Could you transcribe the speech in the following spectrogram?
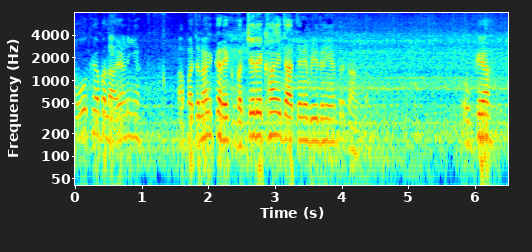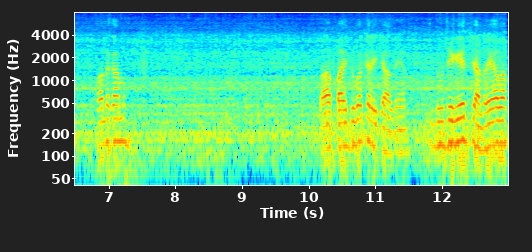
ਉਹ ਉੱਥੇ ਆਪਾਂ ਲਾ ਜਾਣੀਆਂ ਆਪਾਂ ਚੱਲਾਂਗੇ ਘਰੇ, ਇੱਕ ਬੱਚੇ ਦੇਖਾਂਗੇ, ਚਾਚੇ ਨੇ ਬੀਜ ਦੇਣੀ ਇੱਧਰ ਕਣਕ ਓਕੇ ਆ, ਫੁੱਲ ਕੰਮ। ਬਾ ਆਪਾਂ ਇਦੋਂ ਬਾਅਦ ਘਰੇ ਚੱਲਦੇ ਆ। ਦੂਜੇ ਗੇਅਰ ਚੱਲ ਰਿਹਾ ਵਾ।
